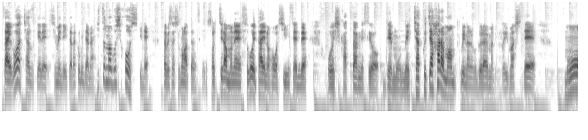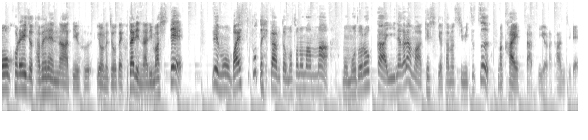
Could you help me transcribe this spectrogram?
最後は茶漬けで締めていただくみたいな、ひつまぶし方式で食べさせてもらったんですけど、そちらもね、すごいタイの方が新鮮で美味しかったんですよ。で、もうめちゃくちゃ腹満腹になるぐらいまで食いまして、もうこれ以上食べれんなーっていうふような状態、二人になりまして、で、もう映えスポット引かんと、もうそのまんま、もう戻ろっか言いながら、まあ景色を楽しみつつ、まあ帰ったっていうような感じで。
